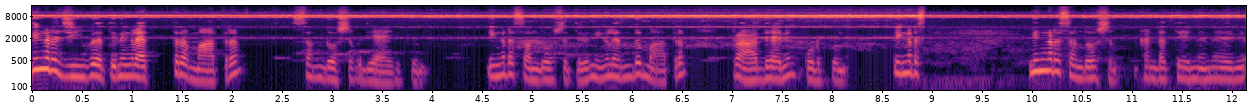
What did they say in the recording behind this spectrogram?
നിങ്ങളുടെ ജീവിതത്തിൽ നിങ്ങൾ എത്ര എത്രമാത്രം സന്തോഷവതിയായിരിക്കും? നിങ്ങളുടെ സന്തോഷത്തിന് നിങ്ങൾ എന്തുമാത്രം പ്രാധാന്യം കൊടുക്കുന്നു? നിങ്ങളുടെ നിങ്ങളുടെ സന്തോഷം കണ്ടെത്തുന്നതിന്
